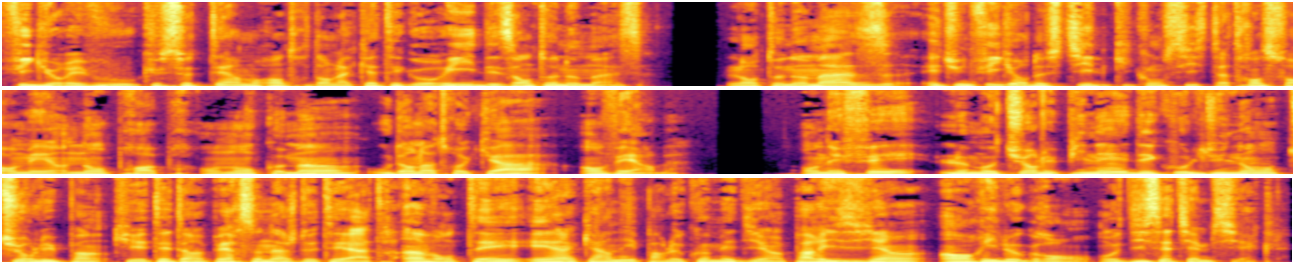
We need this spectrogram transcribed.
Figurez-vous que ce terme rentre dans la catégorie des antonomases. L'antonomase est une figure de style qui consiste à transformer un nom propre en nom commun, ou dans notre cas, en verbe. En effet, le mot turlupiné découle du nom Turlupin, qui était un personnage de théâtre inventé et incarné par le comédien parisien Henri Legrand au XVIIe siècle.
